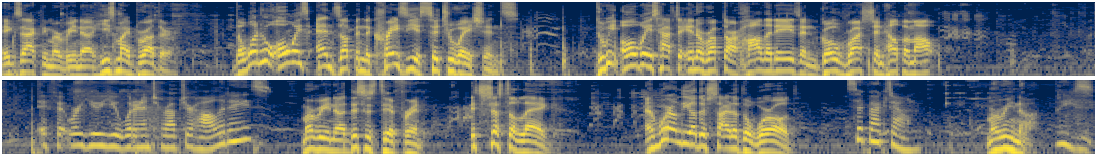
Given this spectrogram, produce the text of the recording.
Exactly, Marina. He's my brother. The one who always ends up in the craziest situations. Do we always have to interrupt our holidays and go rush and help him out? If it were you, you wouldn't interrupt your holidays? Marina, this is different. It's just a leg. And we're on the other side of the world. Sit back down, Marina, please.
